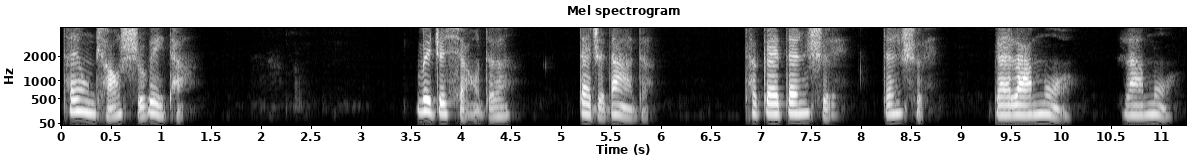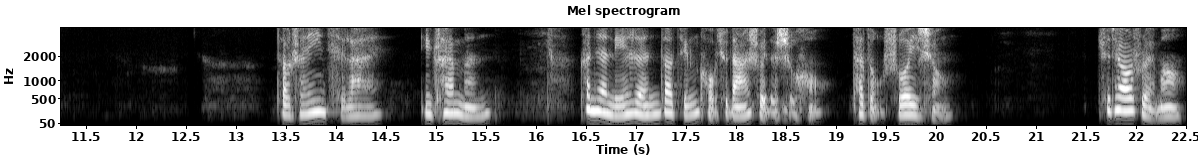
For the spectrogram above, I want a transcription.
他用条食喂他，喂着小的，带着大的，他该担水担水，该拉磨拉磨。早晨一起来，一开门，看见邻人到井口去打水的时候，他总说一声。去挑水吗？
